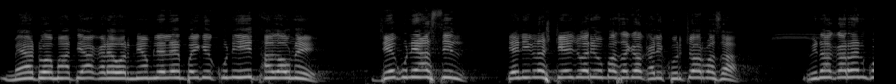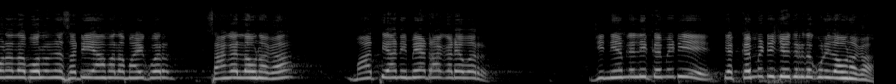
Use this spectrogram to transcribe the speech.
मॅट व माती आखाड्यावर नेमलेल्यांपैकी कुणीही जाऊ नये. जे कुणी असतील त्यांनी इकडे स्टेजवर येऊन बसा किंवा खाली खुर्चीवर बसा. विनाकारण कोणाला बोलवण्यासाठी आम्हाला माईकवर सांगायला लावू नका. माती आणि मॅट आखाड्यावर जी नेमलेली कमिटी आहे त्या कमिटीच्या व्यतिरिक्त कुणी जाऊ नका.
